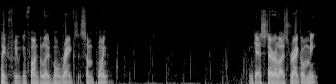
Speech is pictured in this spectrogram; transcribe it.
hopefully we can find a load more rags at some point. And get a sterilized rag on me.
